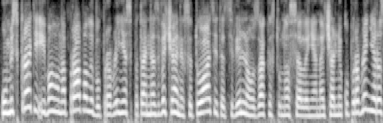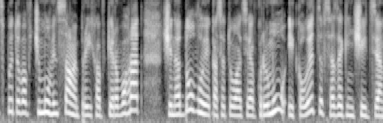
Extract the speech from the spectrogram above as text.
У міськраді Івана направили в управління з питань надзвичайних ситуацій та цивільного захисту населення. Начальник управління розпитував, чому він саме приїхав в Кіровоград, чи надовго, яка ситуація в Криму і коли це все закінчиться.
